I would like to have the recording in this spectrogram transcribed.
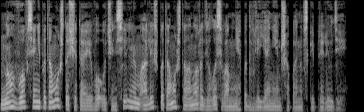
Но вовсе не потому, что считаю его очень сильным, а лишь потому, что оно родилось во мне под влиянием шопеновской прелюдии.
